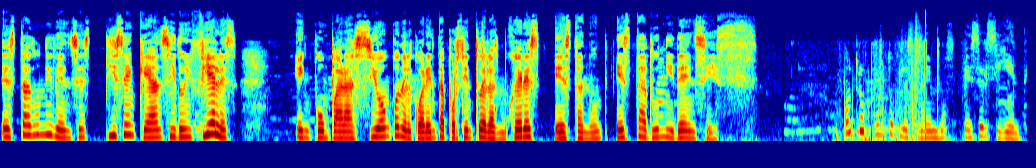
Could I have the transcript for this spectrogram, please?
estadounidenses dicen que han sido infieles, en comparación con el 40% de las mujeres estadounidenses. Otro punto que les traemos es el siguiente.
